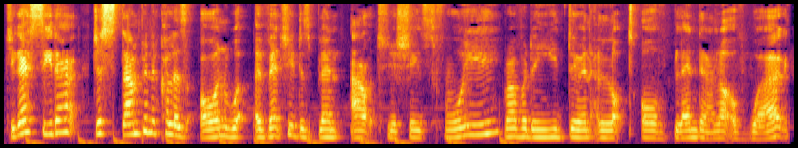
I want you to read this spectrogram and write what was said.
Do you guys see that? Just stamping the colours on will eventually just blend out your shades for you rather than you doing a lot of blending, a lot of work.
